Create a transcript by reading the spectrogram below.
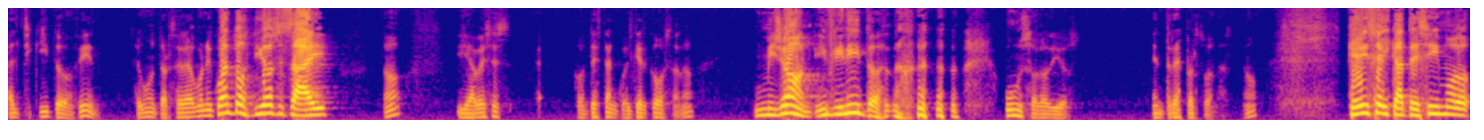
al chiquito, en fin, segundo, tercero. Bueno, ¿y cuántos dioses hay? ¿No? Y a veces contestan cualquier cosa, ¿no? Un millón, infinitos. Un solo Dios, en tres personas, ¿no? ¿Qué dice el Catecismo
